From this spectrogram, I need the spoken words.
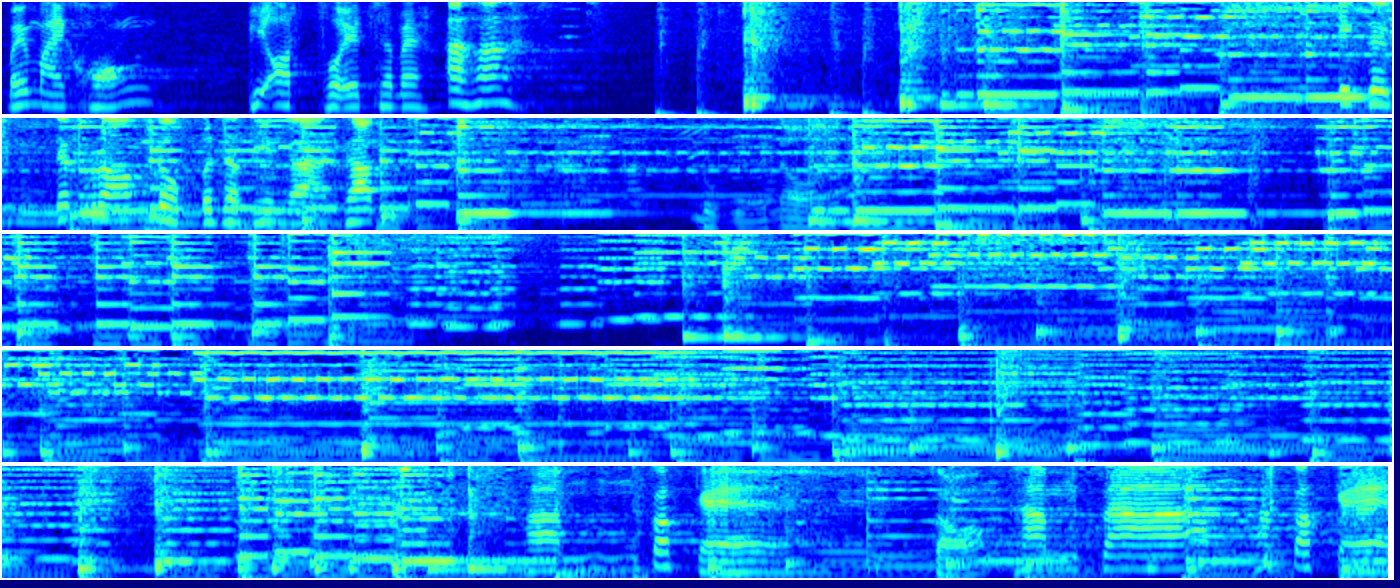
ใหม่ๆของพี่ออสโฟเอสใช่ไหมอะฮะ อีกหนึ่งนักร้องหนุ่มประจำทีมงานครับ ถูกเหลือน้อย ก็แก่สองคำสามคำก็แก่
